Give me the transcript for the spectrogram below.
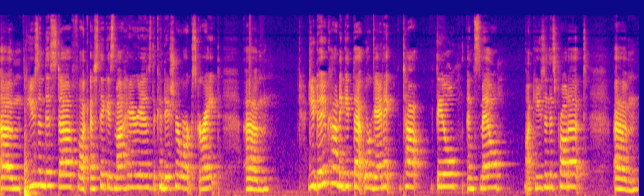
Um, using this stuff, like as thick as my hair is, the conditioner works great. Um, you do kind of get that organic type feel and smell like using this product. Um,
